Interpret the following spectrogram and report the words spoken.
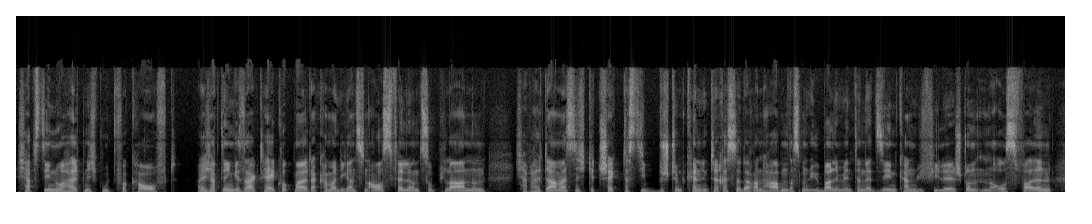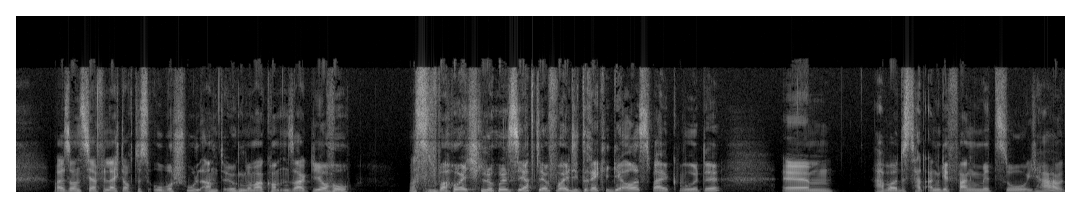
Ich habe es denen nur halt nicht gut verkauft. Weil ich habe denen gesagt, hey, guck mal, da kann man die ganzen Ausfälle und so planen. Und ich habe halt damals nicht gecheckt, dass die bestimmt kein Interesse daran haben, dass man überall im Internet sehen kann, wie viele Stunden ausfallen. Weil sonst ja vielleicht auch das Oberschulamt irgendwann mal kommt und sagt, jo, was ist denn bei euch los? Ihr habt ja voll die dreckige Ausfallquote. Ähm, aber das hat angefangen mit so, ja,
